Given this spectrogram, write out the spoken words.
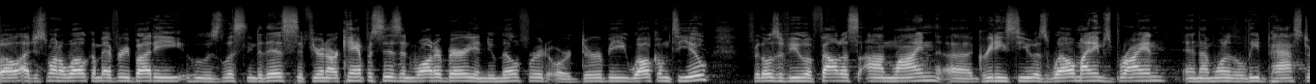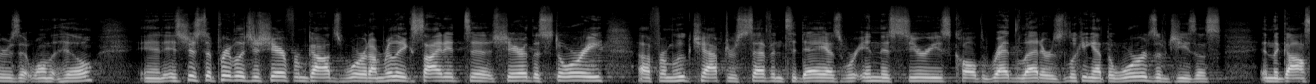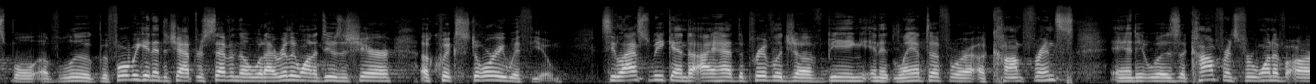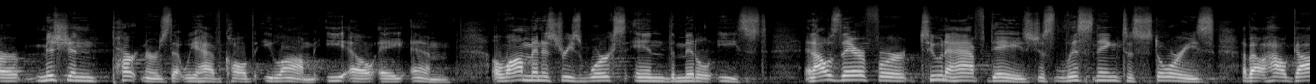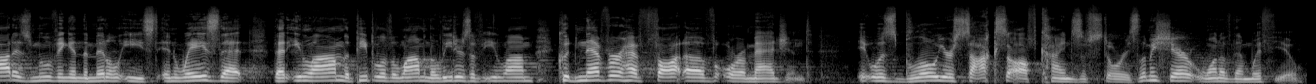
Well, I just want to welcome everybody who's listening to this. If you're in our campuses in Waterbury and New Milford or Derby, welcome to you. For those of you who have found us online, uh, greetings to you as well. My name's Brian, and I'm one of the lead pastors at Walnut Hill. And it's just a privilege to share from God's Word. I'm really excited to share the story uh, from Luke chapter 7 today as we're in this series called Red Letters, looking at the words of Jesus in the Gospel of Luke. Before we get into chapter 7, though, what I really want to do is to share a quick story with you. See, last weekend I had the privilege of being in Atlanta for a conference, and it was a conference for one of our mission partners that we have called Elam, E L A M. Elam Ministries works in the Middle East. And I was there for two and a half days just listening to stories about how God is moving in the Middle East in ways that, that Elam, the people of Elam, and the leaders of Elam could never have thought of or imagined. It was blow your socks off kinds of stories. Let me share one of them with you.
